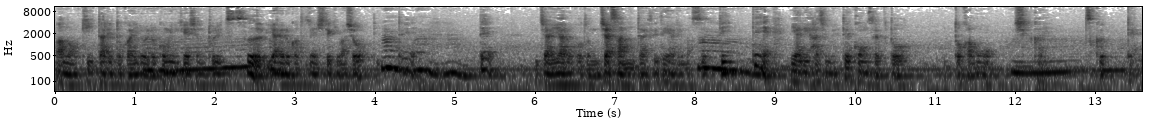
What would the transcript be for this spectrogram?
あの聞いたりとかいろいろコミュニケーション取りつつうん。やれる形にしていきましょうってうん。言って、でじゃあやることにじゃあ3人体制でやりますって言ってやり始めてコンセプトとかもしっかり作って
